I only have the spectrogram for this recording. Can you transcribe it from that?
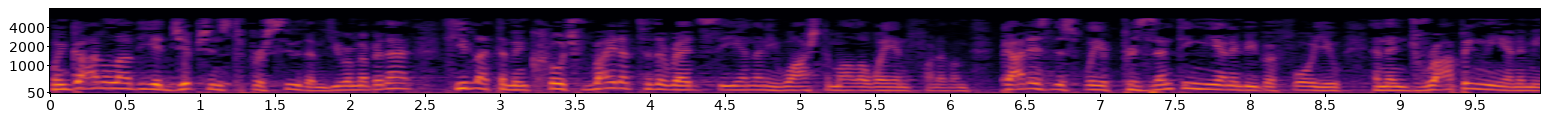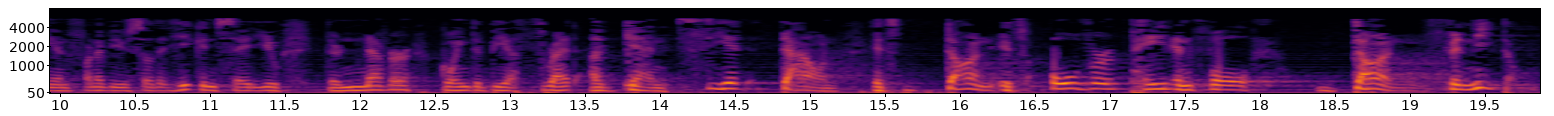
When God allowed the Egyptians to pursue them, do you remember that? He let them encroach right up to the Red Sea and then he washed them all away in front of them. God has this way of presenting the enemy before you and then dropping the enemy in front of you so that he can say to you, they're never going to be a threat again. See it down. It's done. It's over, paid in full, done. Finito.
